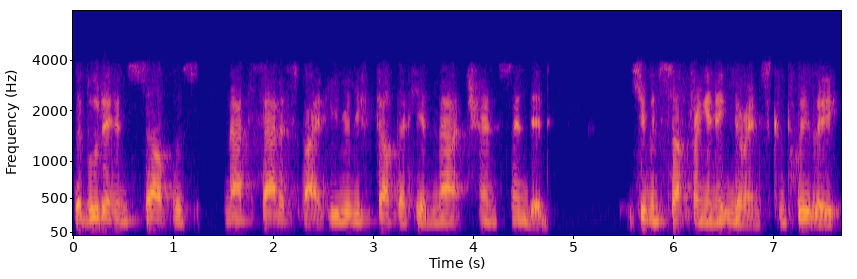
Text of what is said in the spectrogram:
the Buddha himself was not satisfied. He really felt that he had not transcended human suffering and ignorance completely.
